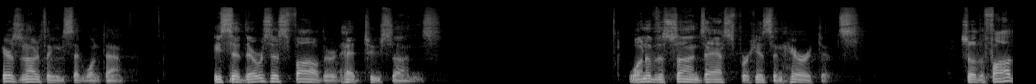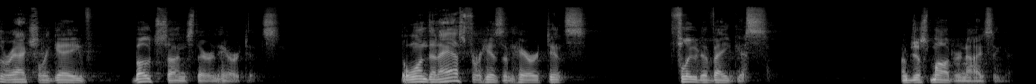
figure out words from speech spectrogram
Here's another thing he said one time he said there was this father that had two sons. One of the sons asked for his inheritance. So the father actually gave both sons their inheritance. The one that asked for his inheritance flew to Vegas. I'm just modernizing it.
